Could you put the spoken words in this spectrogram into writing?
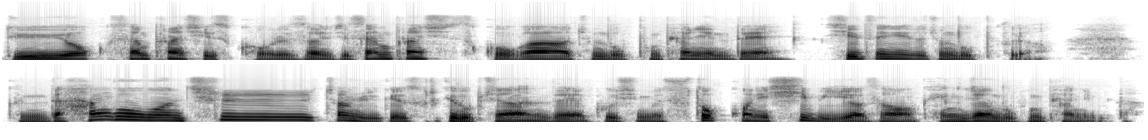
뉴욕, 샌프란시스코 그래서 이제 샌프란시스코가 좀 높은 편인데 시드니도 좀 높고요. 근데 한국은 7.6에서 그렇게 높지는 않은데 보시면 수도권이 12여서 굉장히 높은 편입니다.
